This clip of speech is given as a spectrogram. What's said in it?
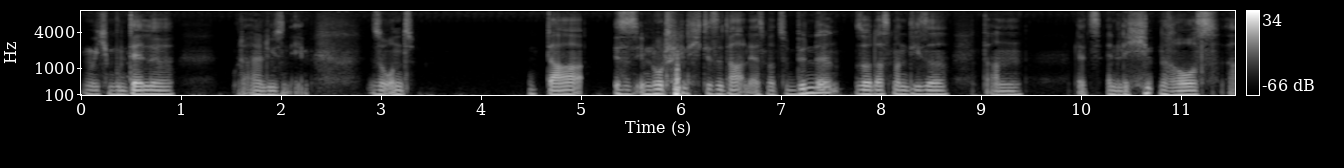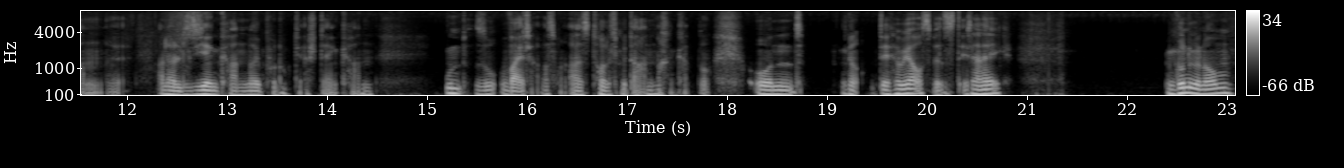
irgendwelche Modelle oder Analysen eben. So und da ist es eben notwendig, diese Daten erstmal zu bündeln, so dass man diese dann letztendlich hinten raus dann äh, analysieren kann, neue Produkte erstellen kann und so weiter, was man alles Tolles mit Daten machen kann. So. Und genau, Data Warehouse versus Data Lake. Im Grunde genommen,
